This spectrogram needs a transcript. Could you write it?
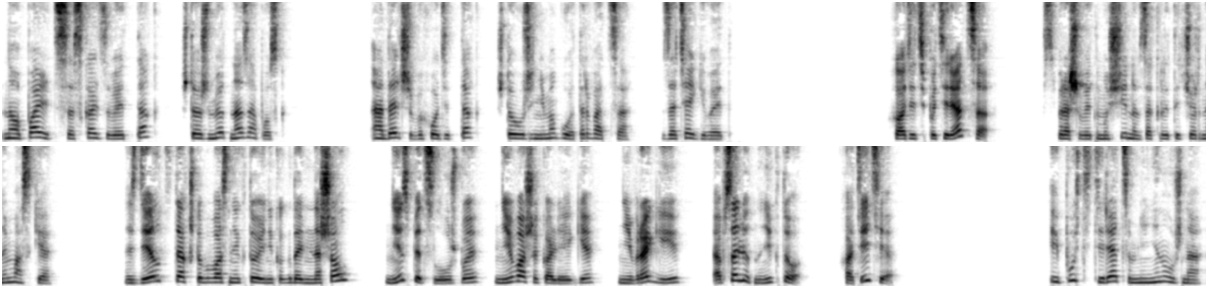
но палец соскальзывает так, что жмет на запуск. А дальше выходит так, что уже не могу оторваться. Затягивает. «Хотите потеряться?» — спрашивает мужчина в закрытой черной маске. Сделать так, чтобы вас никто и никогда не нашел? Ни спецслужбы, ни ваши коллеги, ни враги. Абсолютно никто. Хотите? И пусть теряться мне не нужно.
